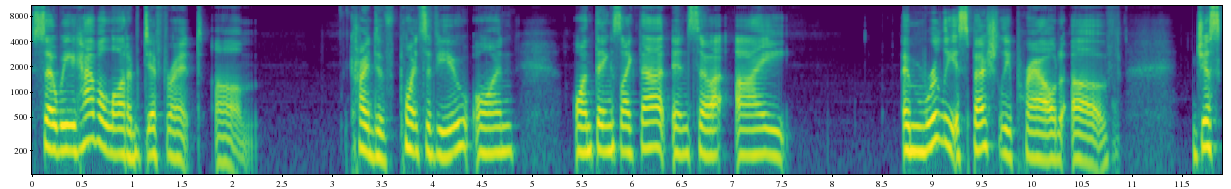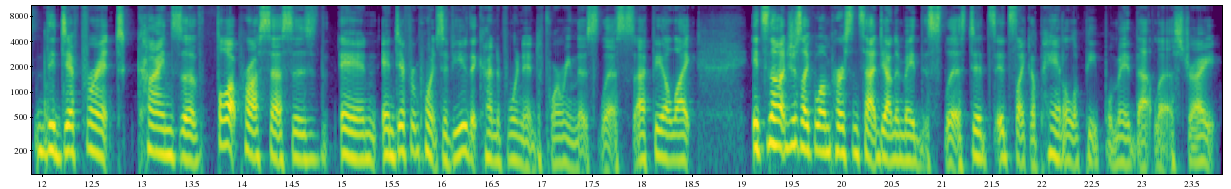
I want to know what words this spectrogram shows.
So we have a lot of different um, kind of points of view on on things like that and so I, I am really especially proud of just the different kinds of thought processes and and different points of view that kind of went into forming those lists i feel like it's not just like one person sat down and made this list it's it's like a panel of people made that list right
